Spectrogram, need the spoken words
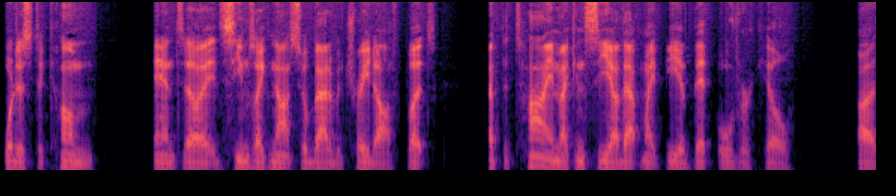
what is to come. And uh, it seems like not so bad of a trade off. But at the time, I can see how that might be a bit overkill. Uh.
